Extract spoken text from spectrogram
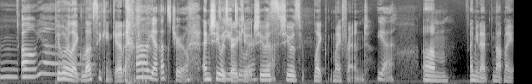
Mm, oh yeah. People were like, Lovesy can get it. Oh yeah, that's true. And she So was very cute. were- she was yeah. she was like my friend. Yeah. Um I mean I'm not my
